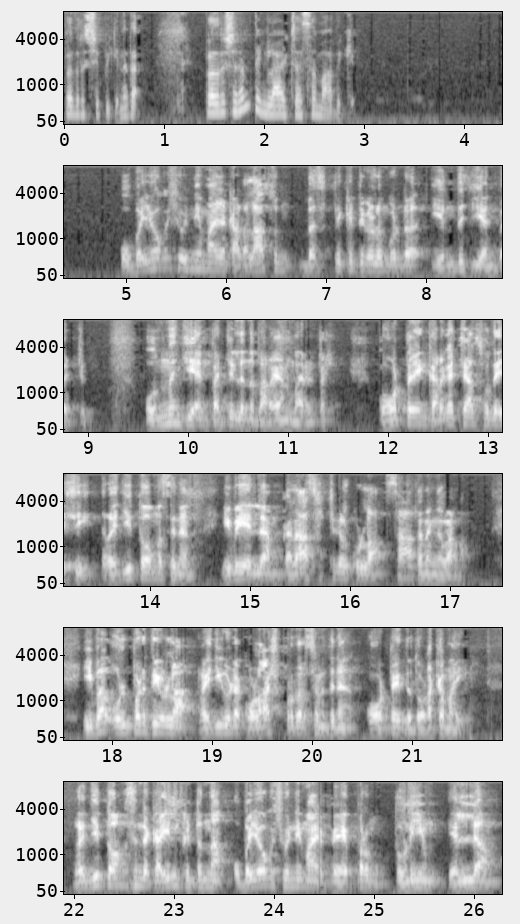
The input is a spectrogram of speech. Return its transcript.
പ്രദർശിപ്പിക്കുന്നത്. പ്രദർശനം തിങ്കളാഴ്ച സമാപിക്കും. ഉപയോഗശൂന്യമായ കടലാസും ബസ് ടിക്കറ്റുകളും കൊണ്ട് എന്ത് ചെയ്യാൻ പറ്റും? ഒന്നും ചെയ്യാൻ പറ്റില്ലെന്ന് പറയാൻ വരട്ടെ. കോട്ടയം കറുകച്ചാൽ സ്വദേശി റെജി തോമസിന് ഇവയെല്ലാം കലാസൃഷ്ടികൾക്കുള്ള സാധനങ്ങളാണ്. ഇവ ഉൾപ്പെടുത്തിയുള്ള റെജിയുടെ കൊളാഷ് പ്രദർശനത്തിന് കോട്ടയത്ത് തുടക്കമായി. റെജി തോമസിന്റെ കയ്യിൽ കിട്ടുന്ന ഉപയോഗശൂന്യമായ പേപ്പറും തുണിയും എല്ലാം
